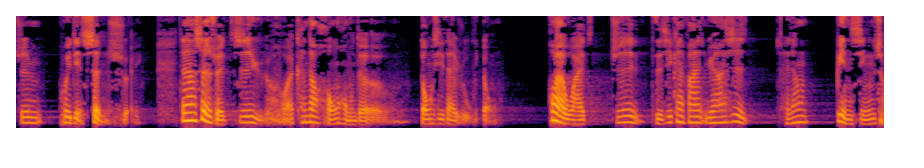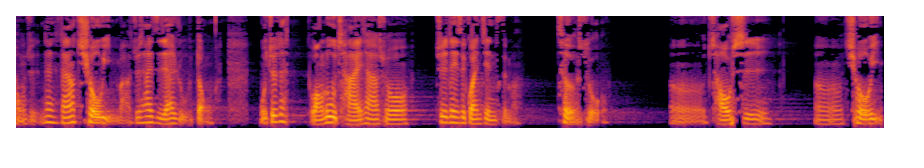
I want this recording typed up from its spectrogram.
就是会有点渗水？但它渗水之余，我还看到红红的东西在蠕动。后来我还就是仔细看，发现原来是很像变形虫，就是那很像蚯蚓嘛，就是它一直在蠕动。我就在网络查一下，说就是类似关键字嘛，厕所，呃，潮湿，嗯、蚯蚓。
